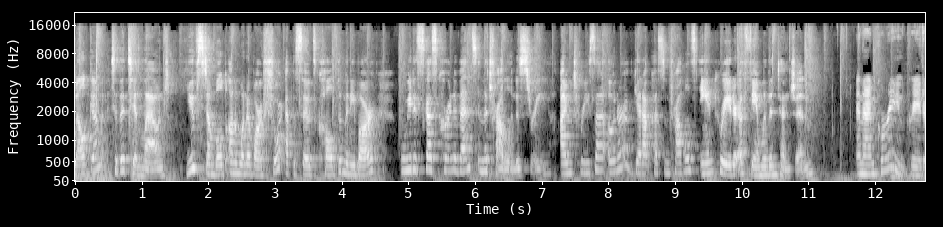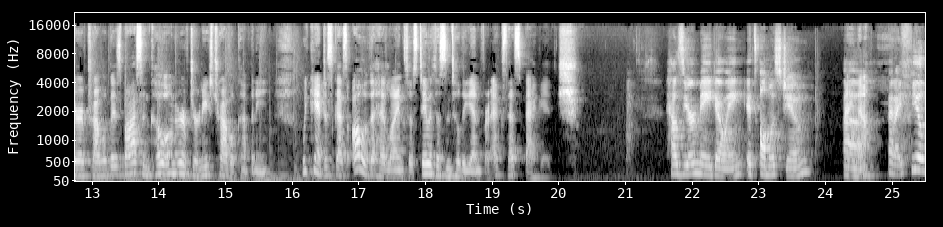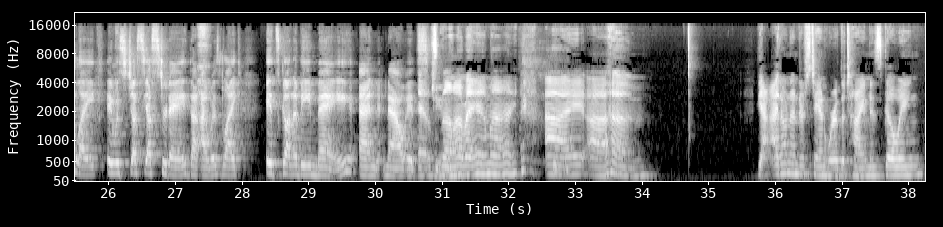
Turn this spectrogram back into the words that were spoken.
Welcome to the Tin Lounge. You've stumbled on one of our short episodes called The Minibar, where we discuss current events in the travel industry. I'm Teresa, owner of Get Out Custom Travels and creator of Fam with Intention. And I'm Corrine, creator of Travel Biz Boss and co owner of Journeys Travel Company. We can't discuss all of the headlines, so stay with us until the end for excess baggage. How's your May going? It's almost June. I know. Uh, and I feel like it was just yesterday that I was like, it's gonna be May, and now it's, It's June. gonna be my. I um, yeah, I don't understand where the time is going,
